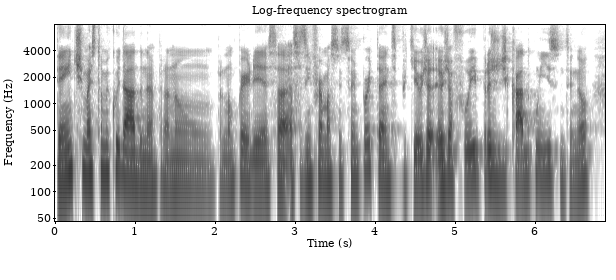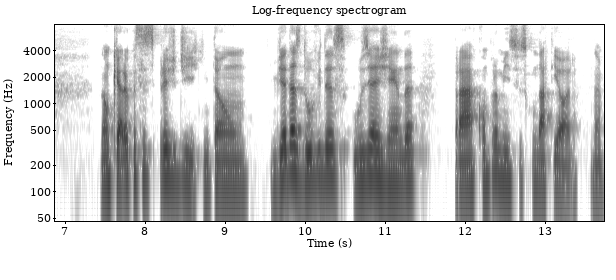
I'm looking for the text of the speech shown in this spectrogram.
Tente, mas tome cuidado, né? Pra não, pra não perder essa, essas informações que são importantes. Porque eu já, eu já fui prejudicado com isso, entendeu? Não quero que você se prejudique. Então, via das dúvidas, use a agenda para compromissos com data e hora, né?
